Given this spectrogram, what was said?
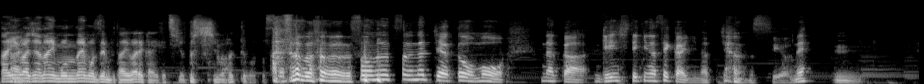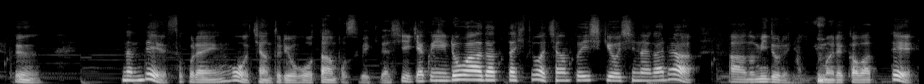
対話じゃない問題も全部対話で解決しようとしてしまうってことですね。そうそうそう。そうな そうなっちゃうと、もう、なんか、原始的な世界になっちゃうんですよね。うん。うん。なんで、そこら辺をちゃんと両方担保すべきだし、逆にロアだった人はちゃんと意識をしながら、あの、ミドルに生まれ変わって、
